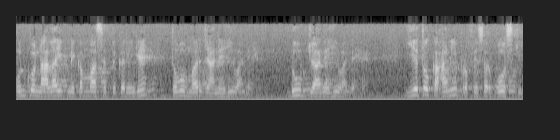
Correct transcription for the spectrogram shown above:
उनको नालायक निकम्मा सिद्ध करेंगे तो वो मर जाने ही वाले हैं, डूब जाने ही वाले हैं। ये तो कहानी प्रोफेसर बोस की।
